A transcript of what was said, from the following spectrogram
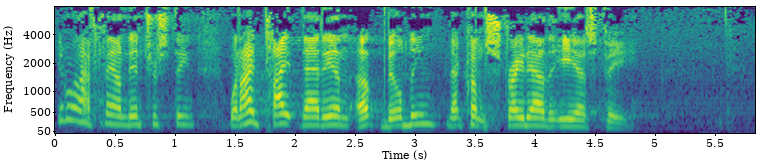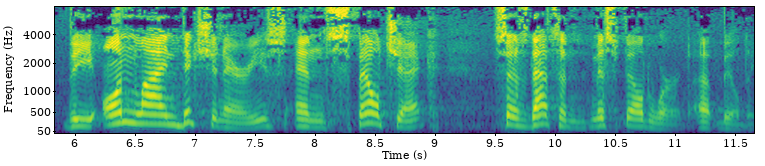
You know what I found interesting? When I type that in, upbuilding, that comes straight out of the ESV. The online dictionaries and spell check says that's a misspelled word, upbuilding.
